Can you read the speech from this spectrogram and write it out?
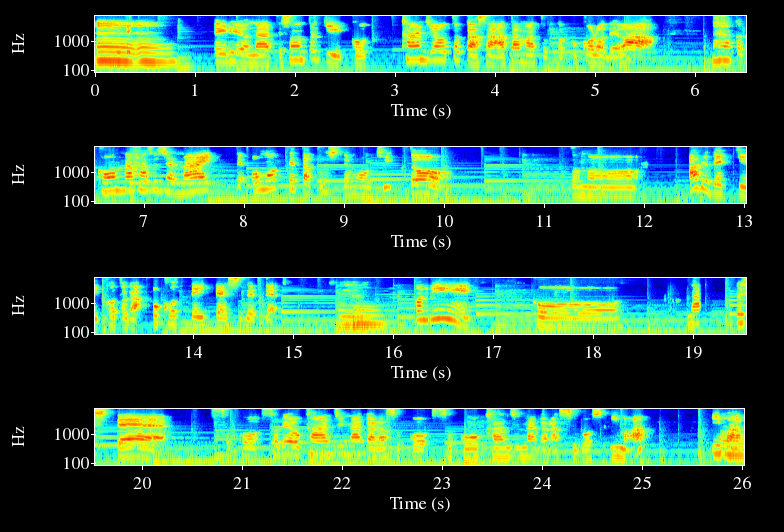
うんうん。いるよなってその時こう感情とかさ頭とか心ではなんかこんなはずじゃないって思ってたとしてもきっとそのあるべきことが起こっていて全て。う、うん。んここにこう納得してそこそれを感じながらそこそこを感じながら過ごす。今？今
